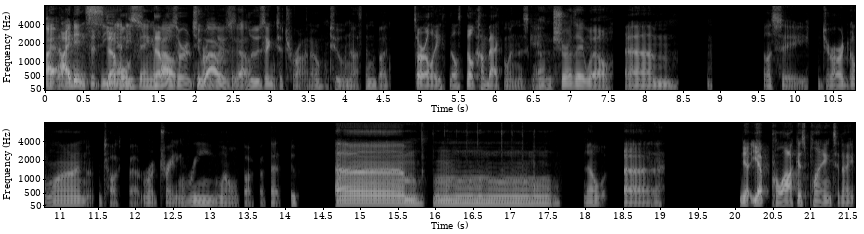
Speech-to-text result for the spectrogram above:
I, I didn't see Devils, anything Devils about are, two are hours lose, ago. Losing to Toronto, two nothing, but it's early. They'll they'll come back and win this game. I'm sure they will. Um, let's see, Gerard Gallant talked about training Ream. Well, we'll talk about that too. Um, no, uh, yep, yep, Halak is playing tonight.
